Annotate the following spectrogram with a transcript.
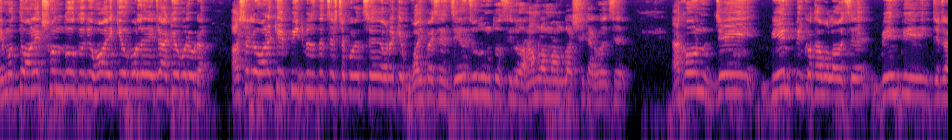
এর মধ্যে অনেক সন্দেহ তৈরি হয়, কেউ বলে এটা, কেউ বলে ওটা। আসলে অনেকে পিঠ বেঁচাতে চেষ্টা করেছে, অনেকে ভয় পাইছে, জেল জুলুম তো ছিল, হামলা মামলার শিকার হয়েছে। এখন যে বিএনপির কথা বলা হয়েছে, বিএনপি যেটা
